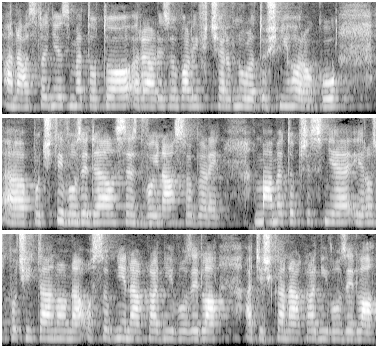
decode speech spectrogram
a následně jsme toto realizovali v červnu letošního roku. Počty vozidel se zdvojnásobily. Máme to přesně i rozpočítáno na osobní nákladní vozidla a těžká nákladní vozidla.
